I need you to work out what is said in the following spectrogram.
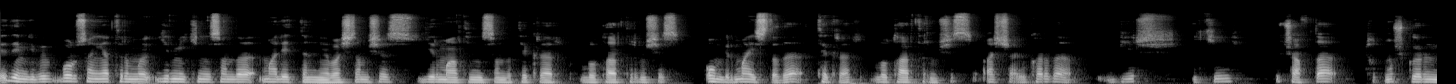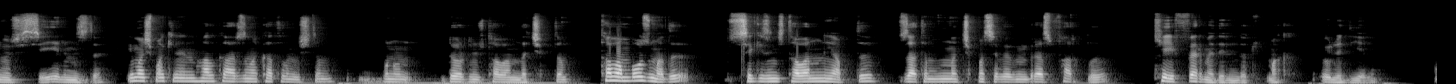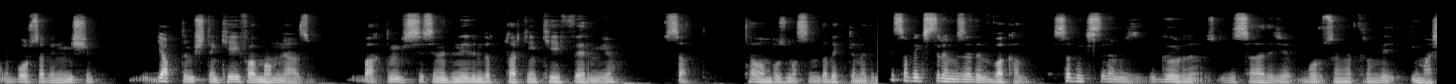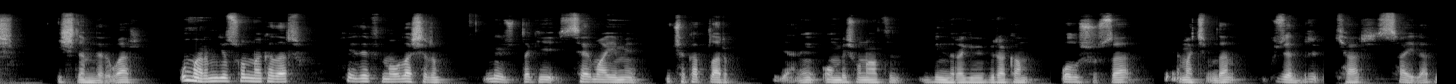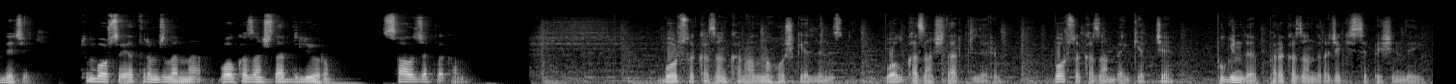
Dediğim gibi borsan yatırımı 22 Nisan'da maliyetlenmeye başlamışız. 26 Nisan'da tekrar lot artırmışız. 11 Mayıs'ta da tekrar lot artırmışız. Aşağı yukarıda 1, 2, 3 hafta tutmuş görünüyor hisseyi elimizde. İmaj makinenin halka arzına katılmıştım. Bunun dördüncü tavanında çıktım. Tavan bozmadı. 8. tavanını yaptı. Zaten bundan çıkma sebebim biraz farklı. Keyif vermedi elimde tutmak. Öyle diyelim. Hani borsa benim işim. Yaptığım işten keyif almam lazım. Baktım hisse senedini elimde tutarken keyif vermiyor. Sattım. Tavan bozmasını da beklemedim. Hesap ekstremize de bir bakalım. Hesap ekstremizde gördüğünüz gibi sadece borsa yatırım ve imaj işlemleri var. Umarım yıl sonuna kadar hedefime ulaşırım. Mevcuttaki sermayemi 3'e katlarım. Yani 15-16 bin lira gibi bir rakam oluşursa benim açımdan güzel bir kar sayılabilecek. Tüm borsa yatırımcılarına bol kazançlar diliyorum. Sağlıcakla kalın. Borsa Kazan kanalına hoş geldiniz. Bol kazançlar dilerim. Borsa Kazan ben Kepçe. Bugün de para kazandıracak hisse peşindeyim.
